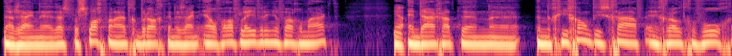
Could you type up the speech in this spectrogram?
Daar, zijn, daar is verslag van uitgebracht en er zijn elf afleveringen van gemaakt. Ja. En daar gaat een, een gigantisch gaaf en groot gevolg,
